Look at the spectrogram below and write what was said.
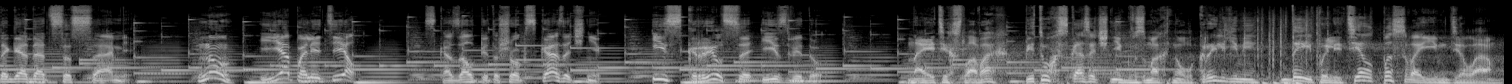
догадаться сами. «Ну, я полетел!» Сказал петушок-сказочник и скрылся из виду. На этих словах петух-сказочник взмахнул крыльями, да и полетел по своим делам.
